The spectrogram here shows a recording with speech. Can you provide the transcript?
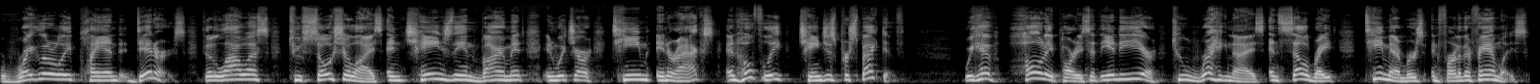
regularly planned dinners that allow us to socialize and change the environment in which our team interacts and hopefully changes perspective. We have holiday parties at the end of the year to recognize and celebrate team members in front of their families.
